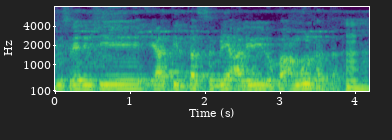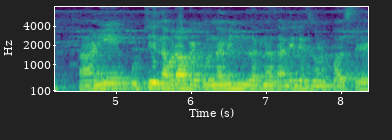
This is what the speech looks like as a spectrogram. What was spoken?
दुसऱ्या दिवशी या तीर्थात सगळे आलेली लोक आंघोळ करतात. आणि पुढची नवरा बायको नवीन लग्न झालेले जोडपं असते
